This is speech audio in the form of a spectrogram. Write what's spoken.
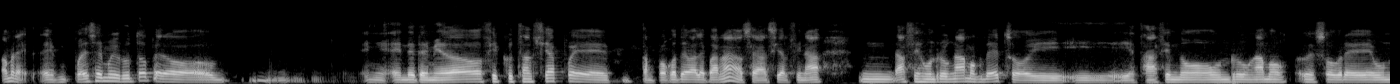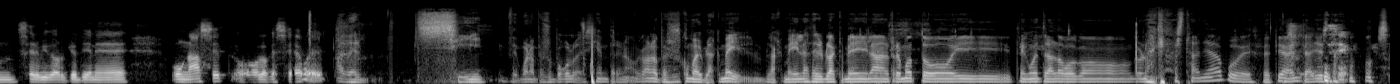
hombre, puede ser muy bruto, pero en, determinadas circunstancias, pues tampoco te vale para nada. O sea, si al final mm, haces un run amok de esto y, y- y estás haciendo un run amok sobre un servidor que tiene un asset o lo que sea, pues A ver. Sí, bueno, pero es un poco lo de siempre, ¿no? Claro, pero eso es como el blackmail. Blackmail, hacer blackmail al remoto y te encuentras luego con, con una castaña, pues efectivamente, ahí Sí. estamos.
